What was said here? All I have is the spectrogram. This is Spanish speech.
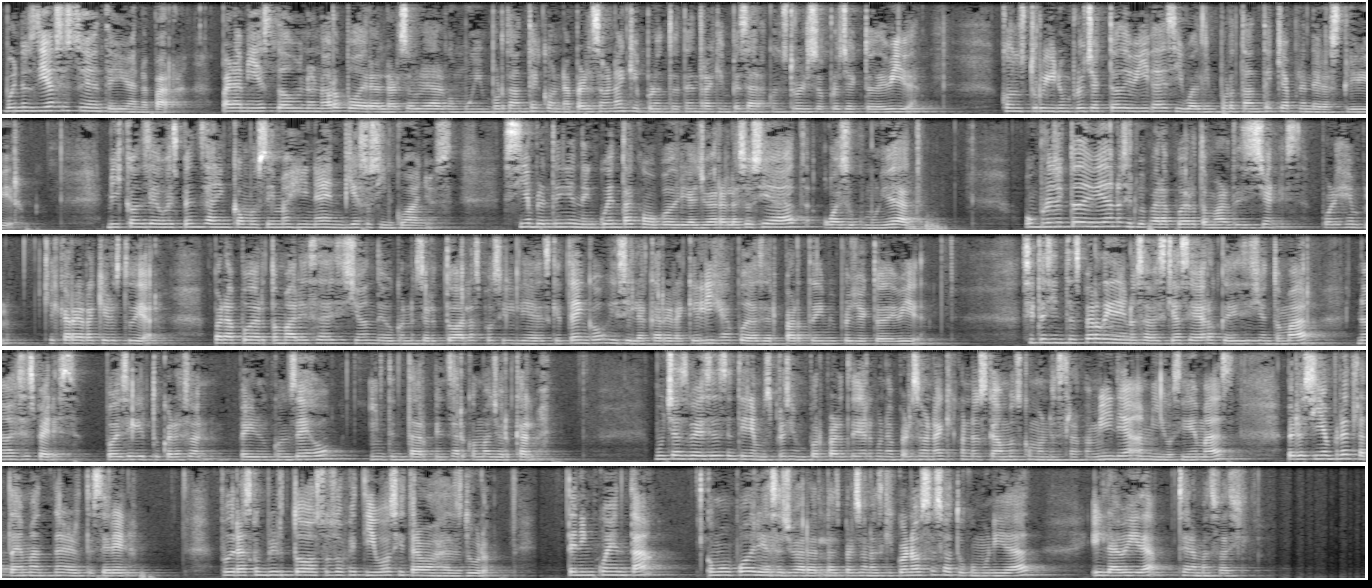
Buenos días, estudiante Viviana Parra. Para mí es todo un honor poder hablar sobre algo muy importante con una persona que pronto tendrá que empezar a construir su proyecto de vida. Construir un proyecto de vida es igual de importante que aprender a escribir. Mi consejo es pensar en cómo se imagina en 10 o 5 años, siempre teniendo en cuenta cómo podría ayudar a la sociedad o a su comunidad. Un proyecto de vida nos sirve para poder tomar decisiones. Por ejemplo, ¿qué carrera quiero estudiar? Para poder tomar esa decisión debo conocer todas las posibilidades que tengo y si la carrera que elija puede ser parte de mi proyecto de vida. Si te sientes perdida y no sabes qué hacer o qué decisión tomar, no desesperes. Puedes seguir tu corazón, pedir un consejo, intentar pensar con mayor calma. Muchas veces sentiremos presión por parte de alguna persona que conozcamos como nuestra familia, amigos y demás, pero siempre trata de mantenerte serena. Podrás cumplir todos tus objetivos si trabajas duro. Ten en cuenta cómo podrías ayudar a las personas que conoces o a tu comunidad y la vida será más fácil.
